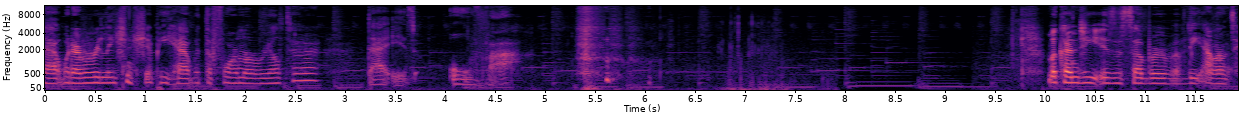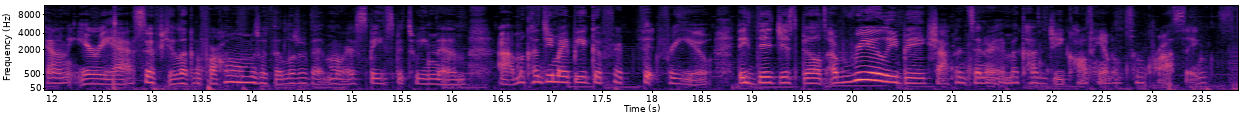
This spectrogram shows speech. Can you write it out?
that whatever relationship he had with the former realtor, that is over. Macungie is a suburb of the Allentown area, so if you're looking for homes with a little bit more space between them, uh, might be a good fit for you. They did just build a really big shopping center in Macungie called Hamilton Crossings.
